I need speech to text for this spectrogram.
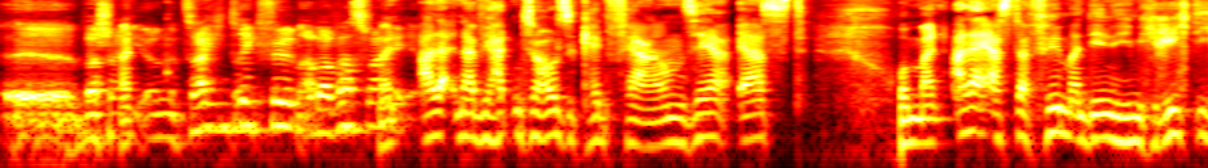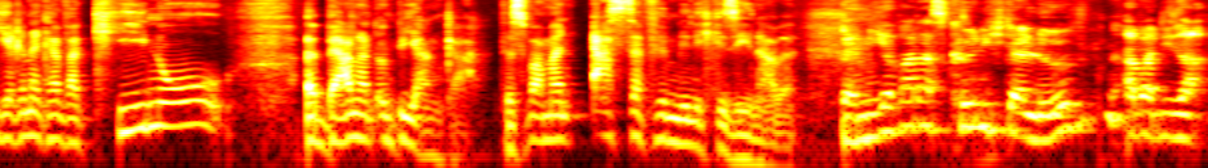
äh, wahrscheinlich irgendein Zeichentrickfilm, aber was war Mein der? aller, na, wir hatten zu Hause keinen Fernseher erst. Und mein allererster Film, an den ich mich richtig erinnern kann, war Kino äh, Bernhard und Bianca. Das war mein erster Film, den ich gesehen habe. Bei mir war das König der Löwen, aber dieser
